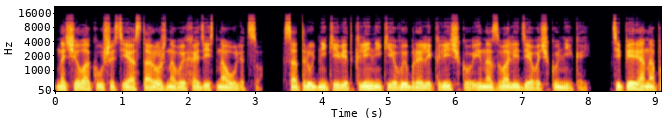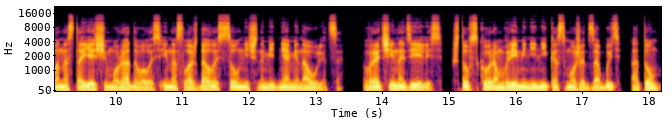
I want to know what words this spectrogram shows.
начала кушать и осторожно выходить на улицу. Сотрудники ветклиники выбрали кличку и назвали девочку Никой. Теперь она по-настоящему радовалась и наслаждалась солнечными днями на улице. Врачи надеялись, что в скором времени Ника сможет забыть о том,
